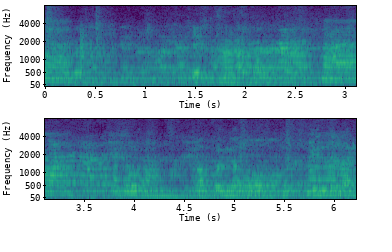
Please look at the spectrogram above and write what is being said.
ค่ะโอเคครับขอบคุณครับค่ะขอบคุณค่ะ ขอบคุณครับผมยืนขึ้นหน่อย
